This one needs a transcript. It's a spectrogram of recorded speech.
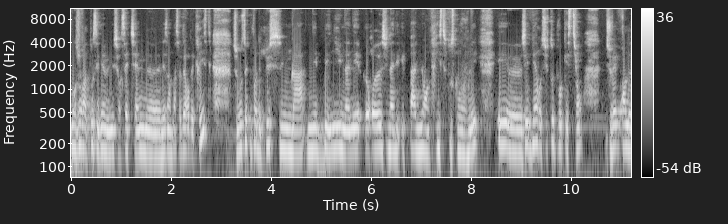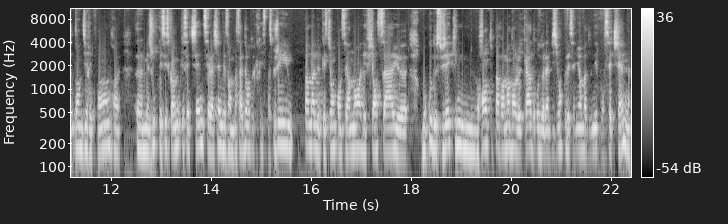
Bonjour à tous et bienvenue sur cette chaîne euh, Les Ambassadeurs de Christ. Je vous souhaite une fois de plus une année bénie, une année heureuse, une année épanouie en Christ, tout ce que vous voulez. Et euh, j'ai bien reçu toutes vos questions. Je vais prendre le temps d'y répondre. Euh, mais je vous précise quand même que cette chaîne, c'est la chaîne des Ambassadeurs de Christ. Parce que j'ai eu pas mal de questions concernant les fiançailles, beaucoup de sujets qui ne rentrent pas vraiment dans le cadre de la vision que le Seigneur m'a donnée pour cette chaîne.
